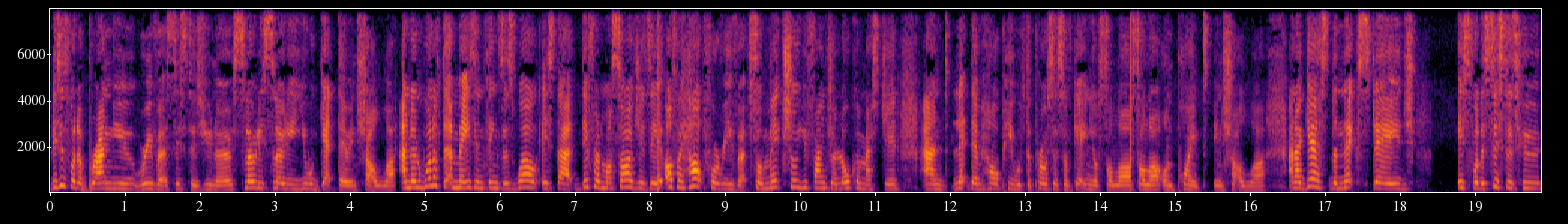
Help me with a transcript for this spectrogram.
This is for the brand new revert sisters, you know. Slowly, slowly you will get there, inshallah. And then one of the amazing things as well is that different masajid, they offer help for revert so make sure you find your local masjid and let them help you with the process of getting your salah, salah on point, inshallah. And I guess the next stage is for the sisters who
